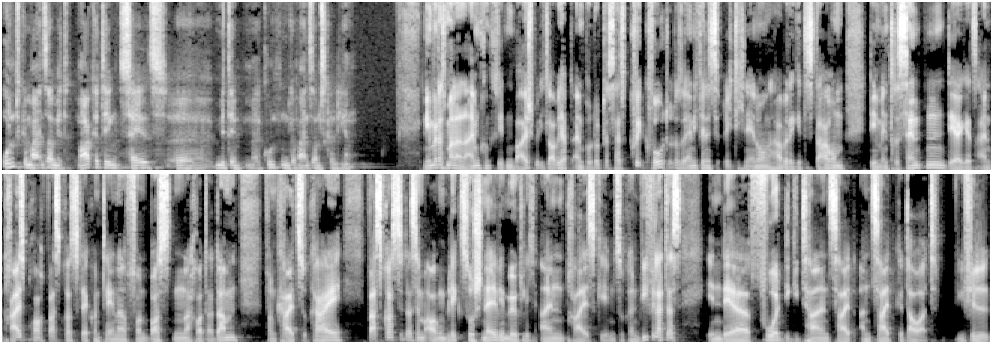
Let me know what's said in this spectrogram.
und gemeinsam mit Marketing, Sales, äh, mit dem Kunden gemeinsam skalieren. Nehmen wir das mal an einem konkreten Beispiel. Ich glaube, ihr habt ein Produkt, das heißt Quick Quote oder so ähnlich, wenn ich es richtig in Erinnerung habe. Da geht es darum, dem Interessenten, der jetzt einen Preis braucht, was kostet der Container von Boston nach Rotterdam, von Kai zu Kai, was kostet das im Augenblick, so schnell wie möglich einen Preis geben zu können. Wie viel hat das in der vordigitalen Zeit an Zeit gedauert? Wie viele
